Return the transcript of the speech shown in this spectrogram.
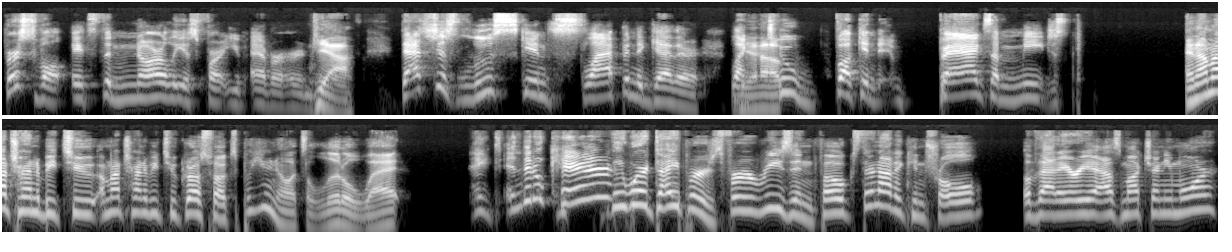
First of all, it's the gnarliest fart you've ever heard. Yeah. That's just loose skin slapping together like Yep. two fucking bags of meat. Just And I'm not trying to be too I'm not trying to be too gross, folks, but you know it's a little wet. hey, and they don't care. They wear diapers for a reason, folks. They're not in control of that area as much anymore.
